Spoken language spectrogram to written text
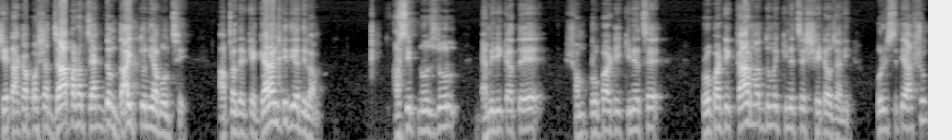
সে টাকা পয়সা যা পাঠাচ্ছে একদম দায়িত্ব নিয়ে বলছি। আপনাদেরকে গ্যারান্টি দিয়ে দিলাম। আসিফ নজরুল আমেরিকাতে সব প্রপার্টি কিনেছে প্রপার্টি কার মাধ্যমে কিনেছে সেটাও জানি। পরিস্থিতি আসুক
